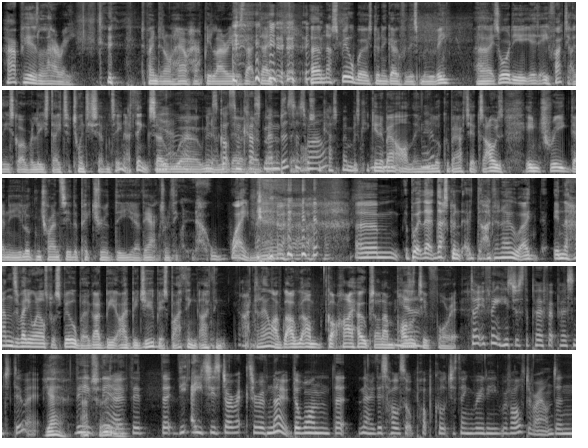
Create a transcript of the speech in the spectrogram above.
happy as Larry, depending on how happy Larry is that day. um, now Spielberg's going to go for this movie. Uh, it's already, in fact, I think it's got a release date of 2017. I think so. Yeah, uh, you it's know, got some cast members as are some well. cast members kicking about, aren't they? When you look about it, because I was intrigued. Then and you look and try and see the picture of the uh, the actor and think, no way, man. um, but that, that's going. to, I don't know. I, in the hands of anyone else but Spielberg, I'd be I'd be dubious. But I think I think I don't know. I've got I've, I've got high hopes and I'm Yeah. positive for it. Don't you think he's just the perfect person to do it? Yeah, the absolutely. you know the, the the 80s director of note, the one that you know this whole sort of pop culture thing really revolved around, and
